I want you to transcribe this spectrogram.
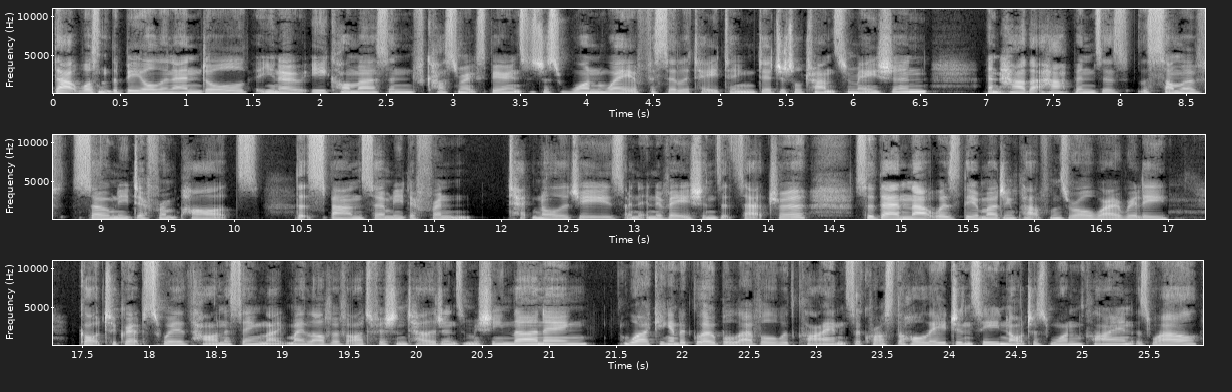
that wasn't the be all and end all. You know, e-commerce and customer experience is just one way of facilitating digital transformation. And how that happens is the sum of so many different parts that span so many different technologies and innovations, etc. So then that was the emerging platforms role where I really got to grips with harnessing like my love of artificial intelligence and machine learning, working at a global level with clients across the whole agency, not just one client as well.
